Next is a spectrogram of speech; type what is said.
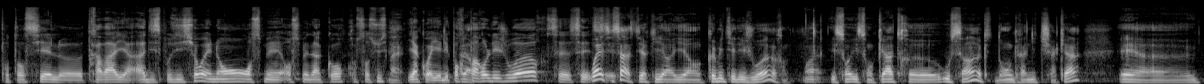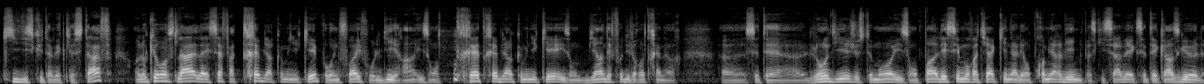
potentiel euh, travail à, disposition et non, on se met, on se met d'accord, consensus. Il y a quoi? Il y a les porte-parole des joueurs? Oui, c'est ça. C'est-à-dire qu'il y, a un comité des joueurs. Ils, sont, ils sont quatre euh, ou cinq, dont Granit Chaka, et, qui discutent avec le staff. En l'occurrence, là, l'ASF a très bien communiqué. Pour une fois, il faut le dire. Hein. ils ont très, très bien communiqué. Ils ont bien défendu leur entraîneur. c'était lundi, justement. Ils n'ont pas laissé Mouratia qui n'allait en première ligne parce qu'ils savaient que c'était casse-gueule.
